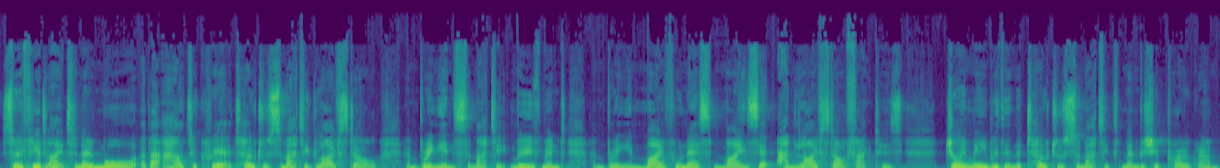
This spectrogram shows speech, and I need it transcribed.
So, if you'd like to know more about how to create a total somatic lifestyle and bring in somatic movement and bring in mindfulness, mindset, and lifestyle factors, Join me within the Total Somatics membership program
